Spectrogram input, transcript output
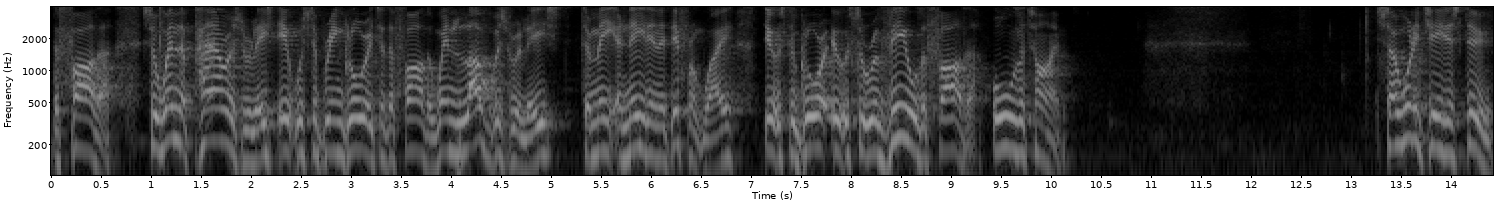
the Father. So when the power was released, it was to bring glory to the Father. When love was released to meet a need in a different way, it was to glory, it was to reveal the Father all the time. So what did Jesus do?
